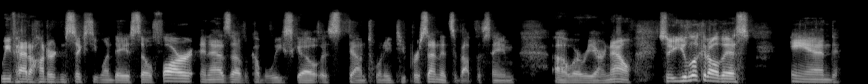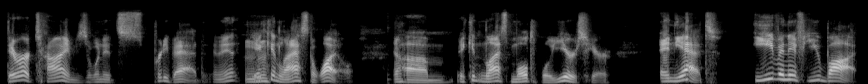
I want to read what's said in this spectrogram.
we've had 161 days so far and as of a couple weeks ago it's down 22% it's about the same uh, where we are now so you look at all this and there are times when it's pretty bad and it, mm-hmm. it can last a while yeah. um, it can last multiple years here and yet even if you bought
